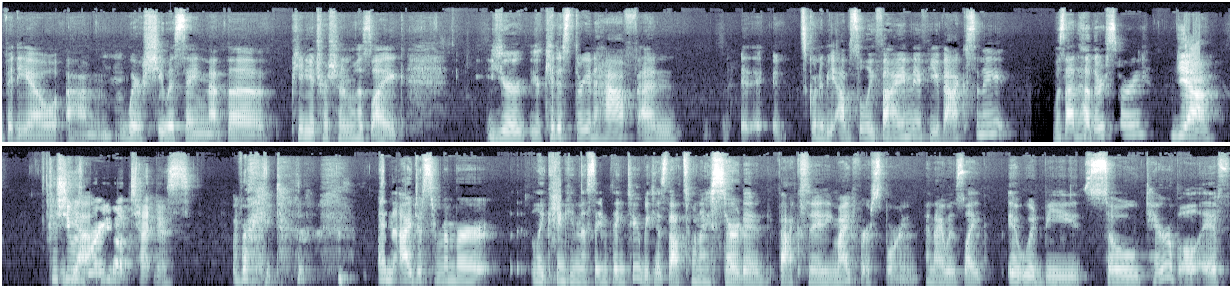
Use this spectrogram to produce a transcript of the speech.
video um, mm-hmm. where she was saying that the pediatrician was like, your your kid is three and a half and it, it's going to be absolutely fine if you vaccinate. Was that Heather's story? Yeah, because she was yeah. worried about tetanus. Right. and I just remember like thinking the same thing too, because that's when I started vaccinating my firstborn. And I was like, it would be so terrible if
